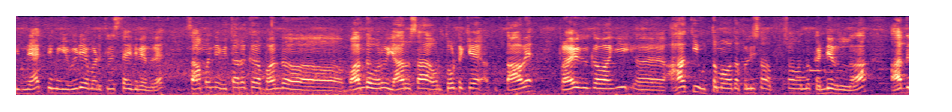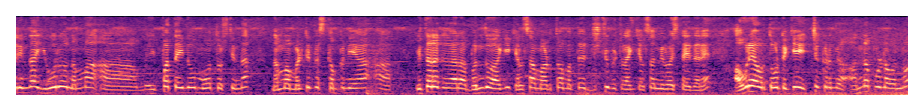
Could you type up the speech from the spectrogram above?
ಇದನ್ನ ಯಾಕೆ ನಿಮಗೆ ವಿಡಿಯೋ ಮಾಡಿ ತಿಳಿಸ್ತಾ ಇದ್ದೀನಿ ಅಂದರೆ ಸಾಮಾನ್ಯ ವಿತರಕ ಬಾಂಧ, ಬಾಂಧವರು ಯಾರು ಸಹ ಅವ್ರ ತೋಟಕ್ಕೆ ತಾವೇ ಪ್ರಾಯೋಗಿಕವಾಗಿ ಹಾಕಿ ಉತ್ತಮವಾದ ಫಲಿತಾಂಶವನ್ನು ಕಂಡಿರಲಿಲ್ಲ. ಆದ್ದರಿಂದ ಇವರು ನಮ್ಮ ಇಪ್ಪತ್ತೈದು, ಮೂವತ್ತು ವರ್ಷದಿಂದ ನಮ್ಮ ಮಲ್ಟಿಪ್ಲೆಕ್ಸ್ ಕಂಪನಿಯ ವಿತರಕರ ಬಂಧು ಆಗಿ ಕೆಲಸ ಮಾಡ್ತಾ ಮತ್ತು ಡಿಸ್ಟ್ರಿಬ್ಯೂಟರ್ ಆಗಿ ಕೆಲಸ ನಿರ್ವಹಿಸ್ತಾ ಇದ್ದಾರೆ. ಅವರೇ ಅವ್ರ ತೋಟಕ್ಕೆ ಹೆಚ್ಚು ಕಡಿಮೆ ಅನ್ನಪೂರ್ಣವನ್ನು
